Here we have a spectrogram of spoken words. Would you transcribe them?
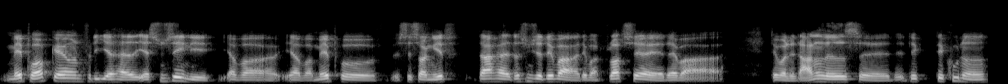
med på opgaven, fordi jeg havde, jeg synes egentlig, jeg var, jeg var med på sæson 1. Der, havde, der synes jeg, det var, det var en flot serie. Det var, det var lidt anderledes. Øh, det, det, det kunne noget.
